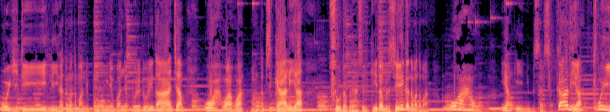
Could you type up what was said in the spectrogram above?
Wih, lihat teman-teman di punggungnya banyak duri-duri tajam. Wah, wah, wah, mantap sekali ya. Sudah berhasil kita bersihkan teman-teman. Wow, yang ini besar sekali ya. Wih,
